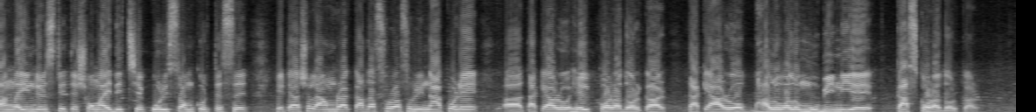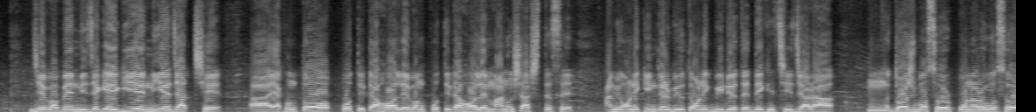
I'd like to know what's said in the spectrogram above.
বাংলা ইন্ডাস্ট্রিতে সময় দিচ্ছে, পরিশ্রম করতেছে। এটা আসলে আমরা কাদা ছড়াছড়ি না করে তাকে আরও হেল্প করা দরকার, তাকে আরও ভালো ভালো মুভি নিয়ে কাজ করা দরকার। যেভাবে নিজেকে এগিয়ে নিয়ে যাচ্ছে এখন তো প্রতিটা হল এবং প্রতিটা হলে মানুষ আসতেছে। আমি অনেক ইন্টারভিউতে অনেক ভিডিওতে দেখেছি যারা দশ বছর, পনেরো বছর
